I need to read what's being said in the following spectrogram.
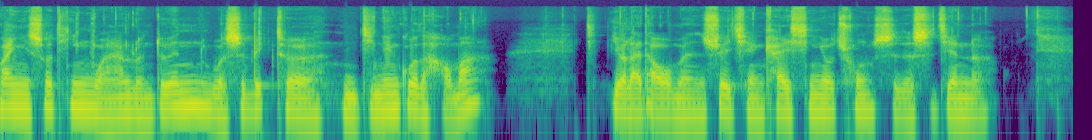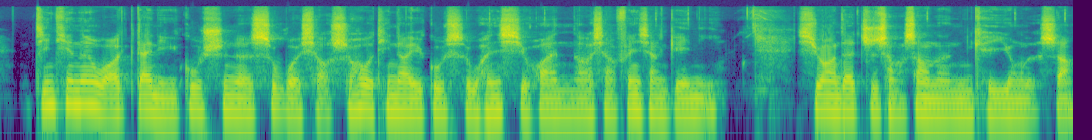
欢迎收听晚安伦敦，我是 Victor。你今天过得好吗？又来到我们睡前开心又充实的时间了。今天呢，我要带你的故事呢，是我小时候听到一个故事，我很喜欢，然后想分享给你。希望在职场上呢，你可以用得上。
